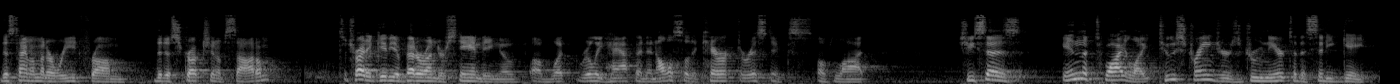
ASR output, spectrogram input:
This time I'm going to read from the destruction of Sodom to try to give you a better understanding of, of what really happened and also the characteristics of Lot. She says, In the twilight, two strangers drew near to the city gate.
